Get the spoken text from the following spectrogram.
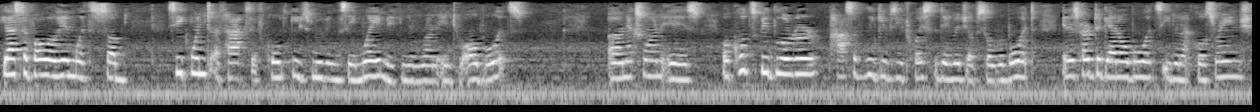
He has to follow him with subsequent attacks if Colt keeps moving the same way, making him run into all bullets. Uh, next one is while Colt Speed Loader passively gives you twice the damage of Silver Bullet, it is hard to get all bullets even at close range.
